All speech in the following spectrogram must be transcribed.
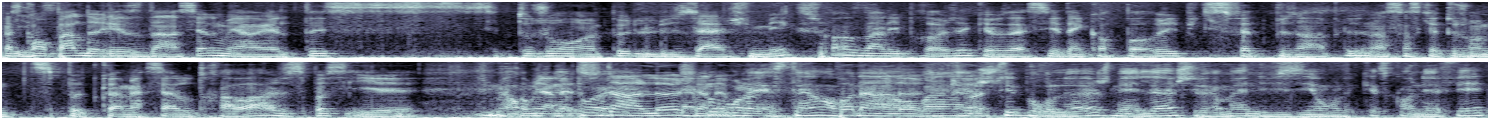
Parce qu'on parle de résidentiel, mais en réalité, c'est toujours un peu de l'usage mix, je pense, dans les projets que vous essayez d'incorporer puis qui se fait de plus en plus, dans le sens qu'il y a toujours un petit peu de commercial au travers. Je sais pas si. euh, Non, combien y en il y en a a-tu dans l'âge? il y en a Il y en a Pour l'instant, on pas va, dans on va en rajouter pour l'âge, mais l'âge, c'est vraiment une vision. Qu'est-ce qu'on a fait?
